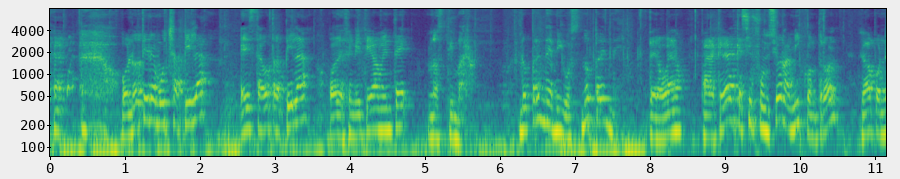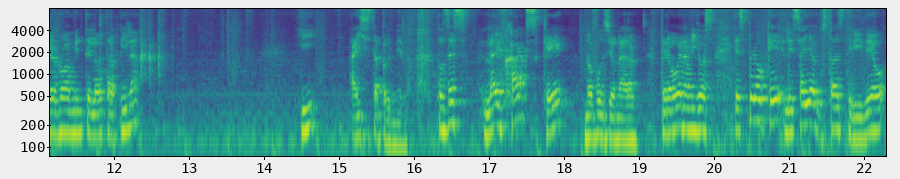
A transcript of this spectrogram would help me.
o no tiene mucha pila, esta otra pila, o definitivamente nos timaron. No prende, amigos, no prende. Pero bueno, para que que sí funciona mi control, le voy a poner nuevamente la otra pila. Y ahí sí está prendiendo. Entonces, life hacks que no funcionaron. Pero bueno amigos, espero que les haya gustado este video.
